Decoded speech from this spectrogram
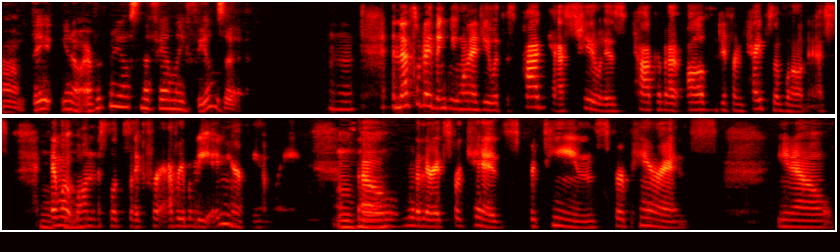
um, they you know everybody else in the family feels it hmm And that's what I think we want to do with this podcast too is talk about all of the different types of wellness and what Mhm. wellness looks like for everybody in your family. Mhm. So whether it's for kids, for teens, for parents, you know,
